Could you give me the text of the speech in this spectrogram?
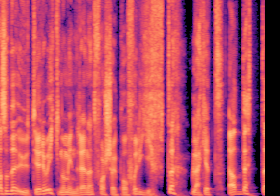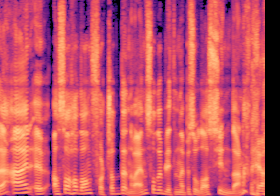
Altså, det utgjør jo ikke noe mindre enn et forsøk på å forgifte Blackett. Ja, dette er eh, Altså, hadde han fortsatt denne veien, så hadde det blitt en episode av Synderne. Ja,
